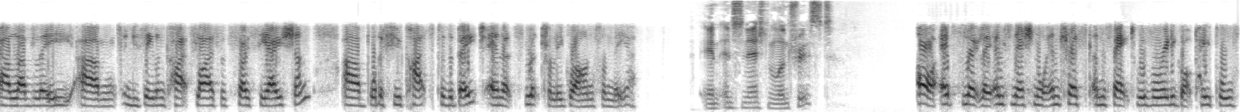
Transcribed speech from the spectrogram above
our lovely um, New Zealand Kite Flyers Association. Uh, brought a few kites to the beach, and it's literally grown from there. And international interest? Oh, absolutely. International interest. In fact, we've already got people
